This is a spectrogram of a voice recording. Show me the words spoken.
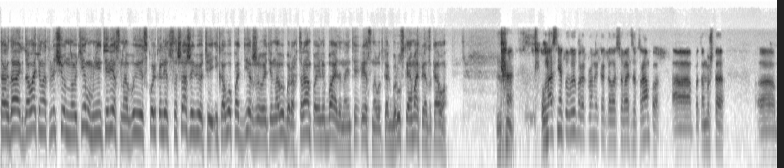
Тогда давайте на отвлеченную тему. Мне интересно, вы сколько лет в США живете и кого поддерживаете на выборах, Трампа или Байдена? Интересно, вот как бы русская мафия за кого? У нас нет выбора, кроме как голосовать за Трампа, а, потому что, а,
